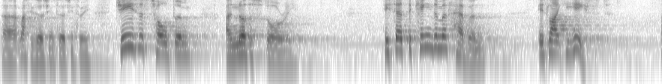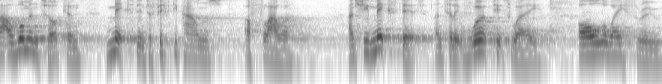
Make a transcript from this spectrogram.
uh, Matthew 13, 33. Jesus told them another story. He said, The kingdom of heaven is like yeast that a woman took and mixed into 50 pounds of flour. And she mixed it until it worked its way all the way through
